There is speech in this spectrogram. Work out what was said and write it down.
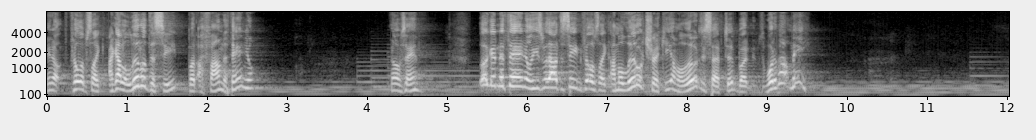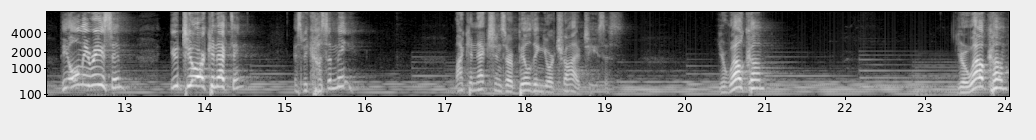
You know, Philip's like, I got a little deceit, but I found Nathaniel. You know what I'm saying? Look at Nathaniel, he's without deceit. And Philip's like, I'm a little tricky, I'm a little deceptive, but what about me? The only reason you two are connecting is because of me. My connections are building your tribe, Jesus. You're welcome. You're welcome.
